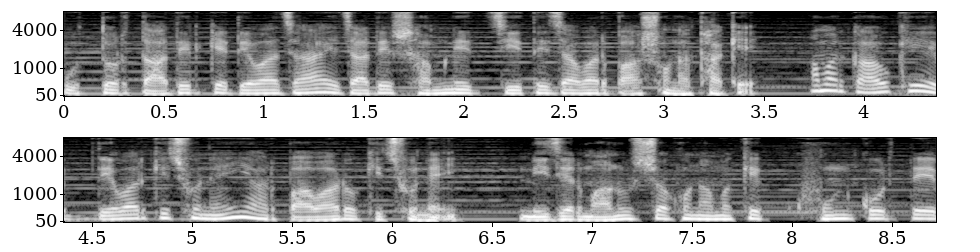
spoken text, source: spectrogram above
উত্তর তাদেরকে দেওয়া যায় যাদের সামনে যেতে যাওয়ার বাসনা থাকে। আমার কাউকে দেওয়ার কিছু নেই আর পাওয়ারও কিছু নেই। নিজের মানুষ যখন আমাকে খুন করতে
